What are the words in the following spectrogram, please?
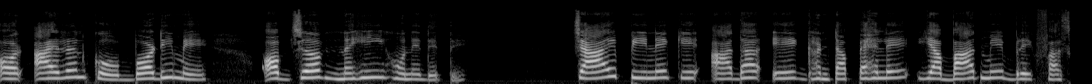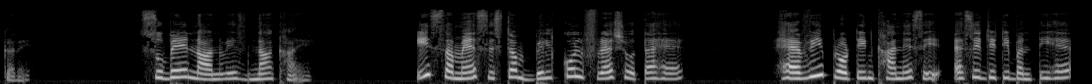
और आयरन को बॉडी में ऑब्ज़र्व नहीं होने देते। चाय पीने के आधा एक घंटा पहले या बाद में ब्रेकफास्ट करें। सुबह नॉनवेज ना खाएँ। इस समय सिस्टम बिल्कुल फ्रेश होता है हैवी प्रोटीन खाने से एसिडिटी बनती है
